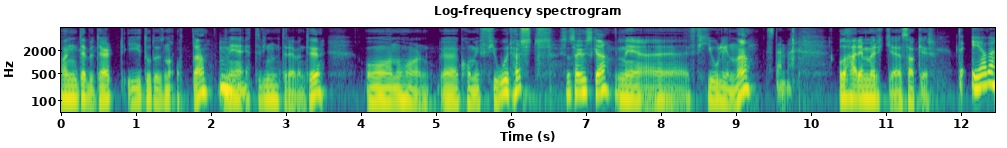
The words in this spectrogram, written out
Han debuterte i 2008 med et vintereventyr. Og nå har han eh, kom i fjor høst, syns jeg husker, med eh, fiolinene. Stemmer. Og det her er mørke saker. Det er det.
